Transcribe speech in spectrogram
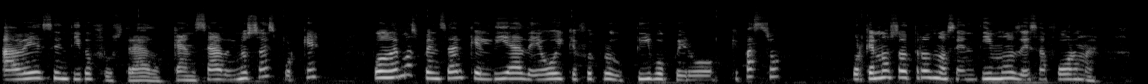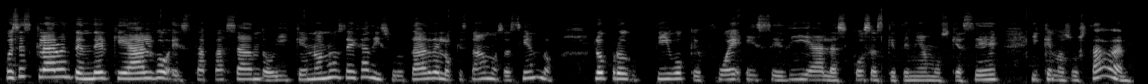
haber sentido frustrado, cansado y no sabes por qué. Podemos pensar que el día de hoy que fue productivo, pero ¿qué pasó? ¿Por qué nosotros nos sentimos de esa forma? Pues es claro entender que algo está pasando y que no nos deja disfrutar de lo que estábamos haciendo, lo productivo que fue ese día, las cosas que teníamos que hacer y que nos gustaban.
